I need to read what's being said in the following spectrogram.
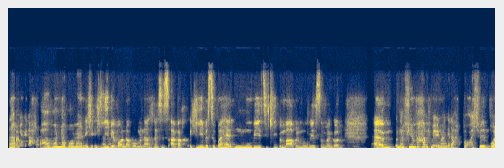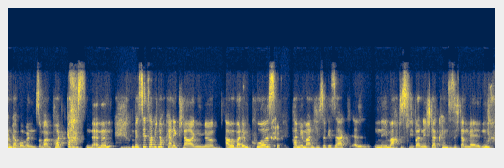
Und habe mir gedacht, oh, Wonder Woman, ich, ich liebe Wonder Woman. Also das ist einfach, ich liebe Superhelden-Movies, ich liebe Marvel-Movies, oh mein Gott. Ähm, und auf jeden Fall habe ich mir irgendwann gedacht, boah, ich will Wonder Woman so mal Podcast nennen. Und bis jetzt habe ich noch keine Klagen. Ne? Aber bei dem Kurs okay. haben mir manche so gesagt, äh, nee, macht es lieber nicht, da können sie sich dann melden.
